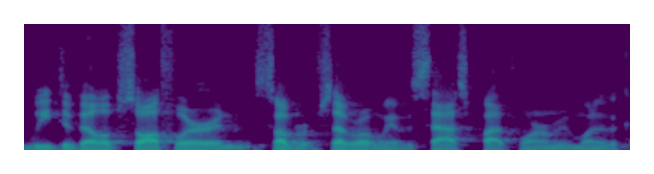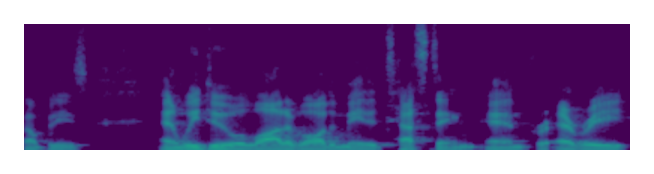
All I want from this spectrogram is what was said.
we develop software and several several. We have a SaaS platform in one of the companies, and we do a lot of automated testing. And for every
